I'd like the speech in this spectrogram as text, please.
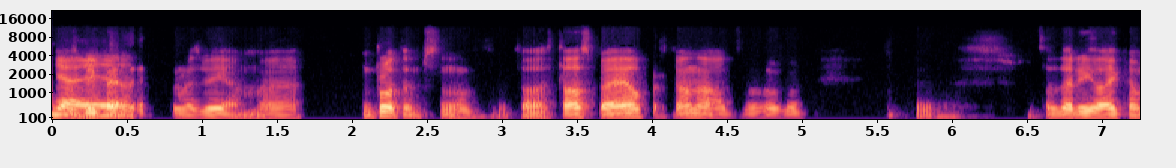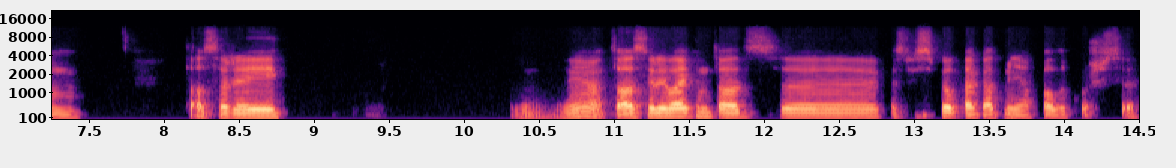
Jā, Tas bija jā, jā. pēdējais, kur mēs bijām. uh, nu, Protams, nu, tā, tā spēle pret Kanādu. nu, Tad arī laikam tās arī. Jā, tās arī laikam tādas, uh, kas vispilgtāk atmiņā palikušas. ir.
